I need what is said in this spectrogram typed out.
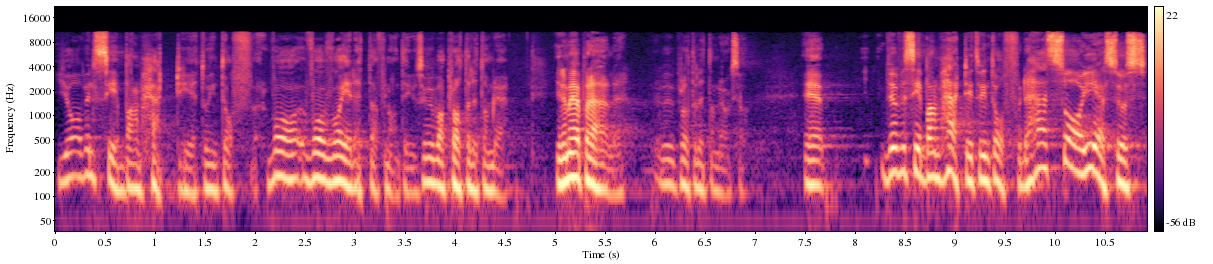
Jag vill se barmhärtighet och inte offer. Vad, vad, vad är detta för någonting? Ska vi bara prata lite om det? Är ni med på det här eller? Vi pratar lite om det också. Eh, vi vill se barmhärtighet och inte offer. Det här sa Jesus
